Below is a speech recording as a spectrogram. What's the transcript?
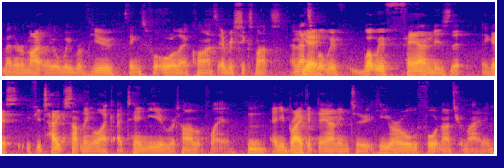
whether remotely or we review things for all our clients every six months, and that's Yeah. what we've what we've found is that I guess if you take something like a ten year retirement plan Hmm. and you break it down into here are all the fortnights remaining,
